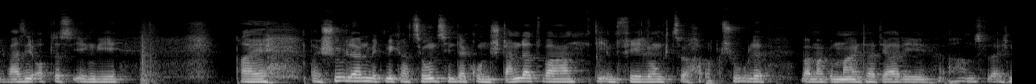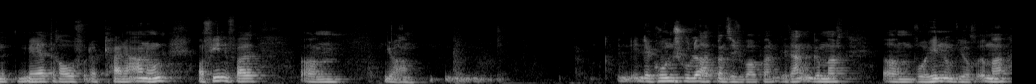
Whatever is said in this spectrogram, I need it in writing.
ich weiß nicht, ob das irgendwie bei, bei Schülern mit Migrationshintergrund Standard war, die Empfehlung zur Hauptschule, weil man gemeint hat, ja, die haben es vielleicht nicht mehr drauf oder keine Ahnung. Auf jeden Fall, ähm, ja, in, in, der Grundschule hat man sich überhaupt keine Gedanken gemacht, ähm, wohin und wie auch immer.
